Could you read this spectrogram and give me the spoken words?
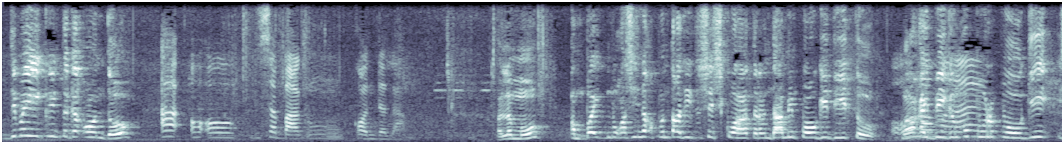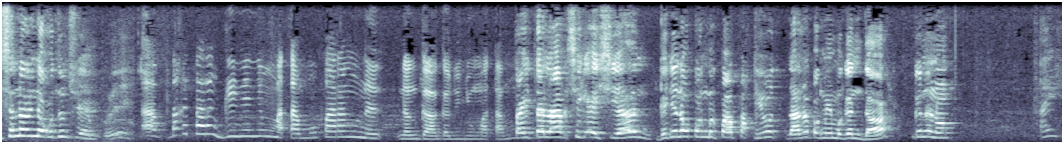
Di ba ikaw yung taga-condo? Ah, oo. Sa bagong condo lang. Alam mo, ang bait mo kasi nakapunta ka dito sa squatter. Ang daming pogi dito. Oo Mga kaibigan ko naman. puro pogi. Isa na rin ako dun, syempre. Ah, bakit parang ganyan yung mata mo? Parang na- nanggaganon yung mata mo? Tay talaxing eyes yan. Ganyan ako pag magpapakyut. Lalo pag may maganda. Ganun, no? Ay,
